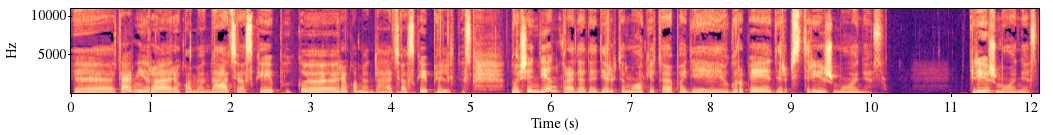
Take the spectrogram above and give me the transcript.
E, ten yra rekomendacijos, kaip, rekomendacijos, kaip elgtis. Nuo šiandien pradeda dirbti mokytojo padėjėja. Grupėje dirbs trys žmonės. Trys žmonės.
